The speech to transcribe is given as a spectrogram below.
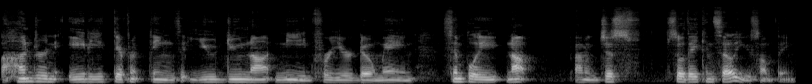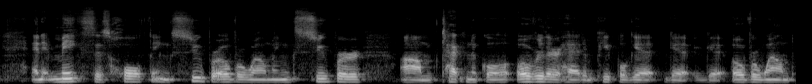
180 different things that you do not need for your domain. Simply not I mean, just so they can sell you something, and it makes this whole thing super overwhelming, super um, technical, over their head, and people get get get overwhelmed.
